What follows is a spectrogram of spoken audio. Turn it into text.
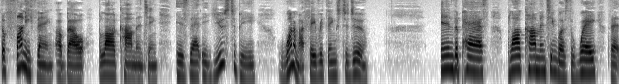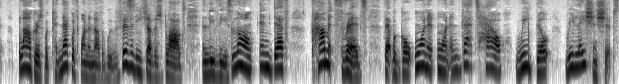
the funny thing about blog commenting is that it used to be one of my favorite things to do. In the past, blog commenting was the way that bloggers would connect with one another. We would visit each other's blogs and leave these long, in depth comment threads that would go on and on. And that's how we built relationships.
